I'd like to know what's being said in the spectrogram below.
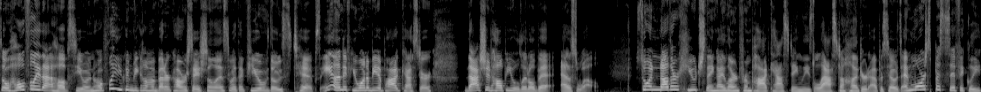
So, hopefully, that helps you, and hopefully, you can become a better conversationalist with a few of those tips. And if you want to be a podcaster, that should help you a little bit as well. So, another huge thing I learned from podcasting these last 100 episodes, and more specifically,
